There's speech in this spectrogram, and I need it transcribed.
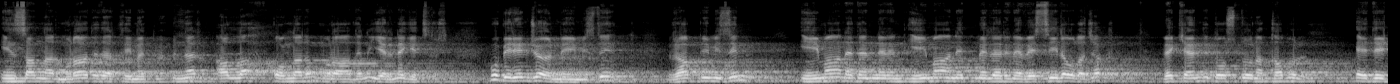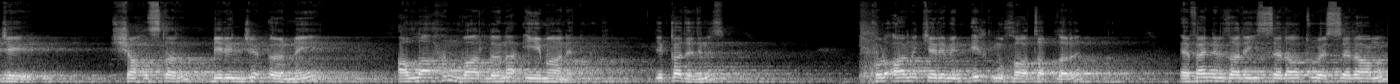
insanlar murad eder kıymetli müminler. Allah onların muradını yerine getirir. Bu birinci örneğimizdi. Rabbimizin iman edenlerin iman etmelerine vesile olacak ve kendi dostluğuna kabul edeceği şahısların birinci örneği Allah'ın varlığına iman etmek. Dikkat ediniz. Kur'an-ı Kerim'in ilk muhatapları Efendimiz Aleyhisselatu Vesselam'ın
